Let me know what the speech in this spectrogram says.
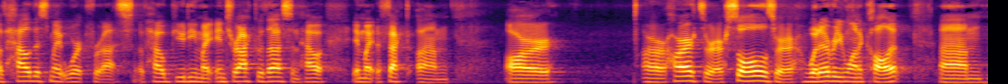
of how this might work for us, of how beauty might interact with us and how it might affect our our hearts or our souls or whatever you want to call it. Um,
